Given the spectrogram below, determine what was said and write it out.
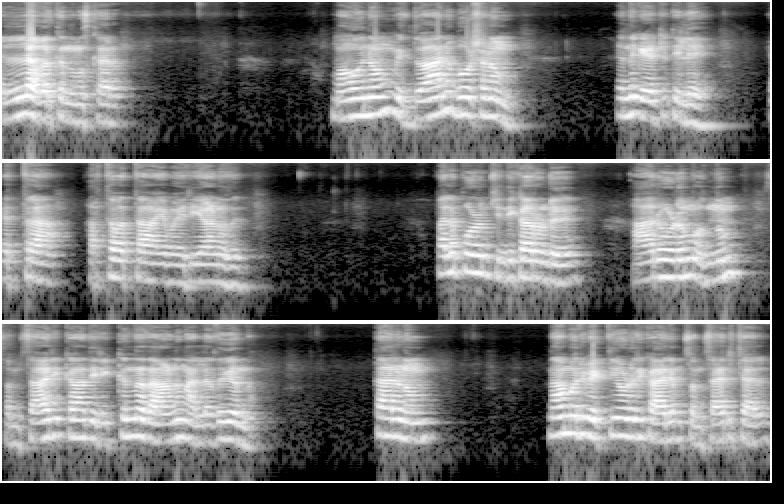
എല്ലാവർക്കും നമസ്കാരം. മൗനം വിദ്വാനുഭൂഷണം എന്ന് കേട്ടിട്ടില്ലേ? എത്ര അർത്ഥവത്തായ വരിയാണത്. പലപ്പോഴും ചിന്തിക്കാറുണ്ട് ആരോടും ഒന്നും സംസാരിക്കാതിരിക്കുന്നതാണ് നല്ലത് എന്ന്. കാരണം നാം ഒരു വ്യക്തിയോടൊരു കാര്യം സംസാരിച്ചാൽ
